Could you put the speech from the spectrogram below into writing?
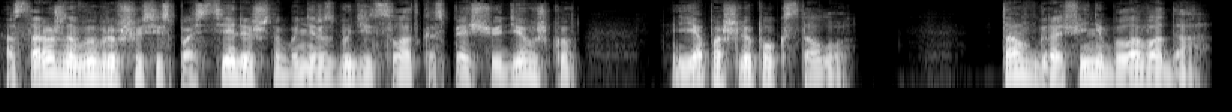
Осторожно выбравшись из постели, чтобы не разбудить сладко спящую девушку, я пошлепал к столу. Там в графине была вода,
